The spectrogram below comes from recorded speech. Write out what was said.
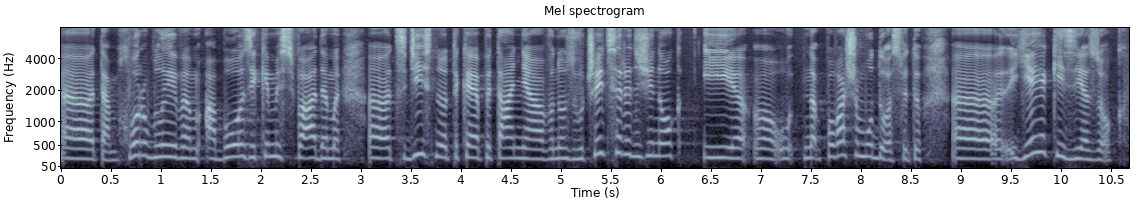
е, там хворобливим або з якимись вадами. Це дійсно таке питання, воно звучить серед жінок. І по вашому досвіду є якийсь зв'язок?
